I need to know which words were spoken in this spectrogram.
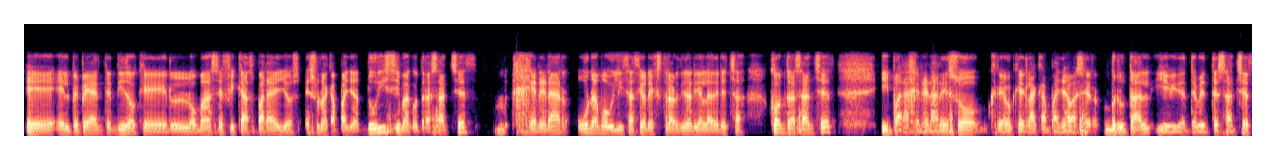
Eh, el PP ha entendido que lo más eficaz para ellos es una campaña durísima contra Sánchez, generar una movilización extraordinaria en la derecha contra Sánchez y para generar eso creo que la campaña va a ser brutal y evidentemente Sánchez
